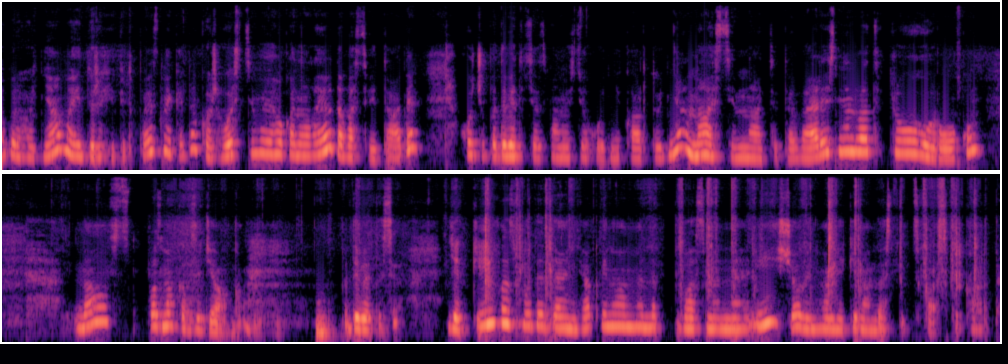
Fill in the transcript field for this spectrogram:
Доброго дня, мої дорогі підписники, також гості моєго каналу. Я рада вас вітати. Хочу подивитися з вами сьогодні карту дня на 17 вересня 2022 року на по знаках зодіака. Подивитися, який у вас буде день, як він вам мене, вас мене і що він вам, які вам дасть підсказки карти.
